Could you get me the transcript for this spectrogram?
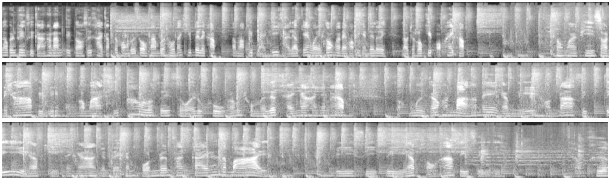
เราเป็นเพียงสื่อกลางเท่านั้นติดต่อซื้อขายกับเจ้าของโดยตรงตามเบอร์โทรใต้คลิปได้เลยครับสำหรับคลิปไหนที่ขายแล้วแจ้งไว้ในช่องแสดงความคิดเห็นได้เลย เราจะลบคลิปออกให้ครับช่อง YP สวัสดีครับคลิปนี้ผมก็มาชี้เป้ารถสวยๆถูกๆท่านผู้ชมเลือกใช้งานกันครับ 29,000 บาทเท่านั้นเองคันนี้ Honda City ครับขี่ใช้งานกันแดดกันฝนเดินทางไกลได้สบายปี44 ครับ 2544 ครับเครื่อง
